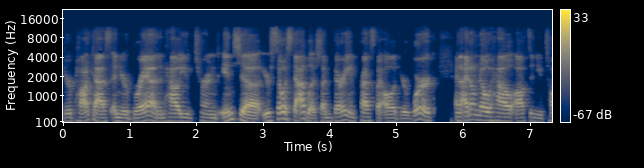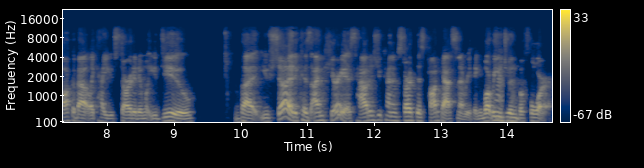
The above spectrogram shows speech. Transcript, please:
your podcast and your brand and how you've turned into you're so established. I'm very impressed by all of your work and i don't know how often you talk about like how you started and what you do but you should because i'm curious how did you kind of start this podcast and everything? What were you doing before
